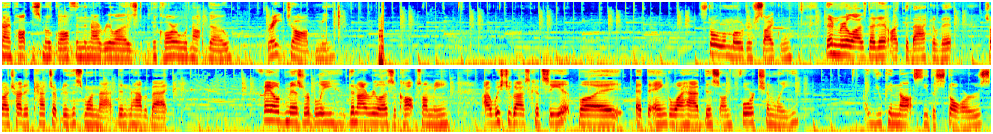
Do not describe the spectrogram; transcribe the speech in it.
I popped the smoke off and then I realized the car would not go. Great job, me. Stole a motorcycle. Then realized I didn't like the back of it, so I tried to catch up to this one that didn't have a back. Failed miserably. Then I realized the cops on me. I wish you guys could see it, but at the angle I had this, unfortunately, you cannot see the stars.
